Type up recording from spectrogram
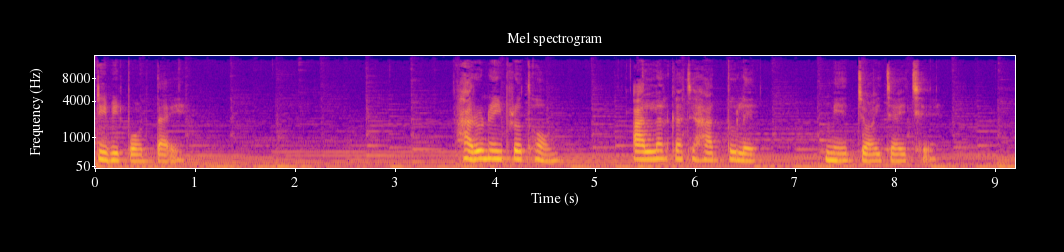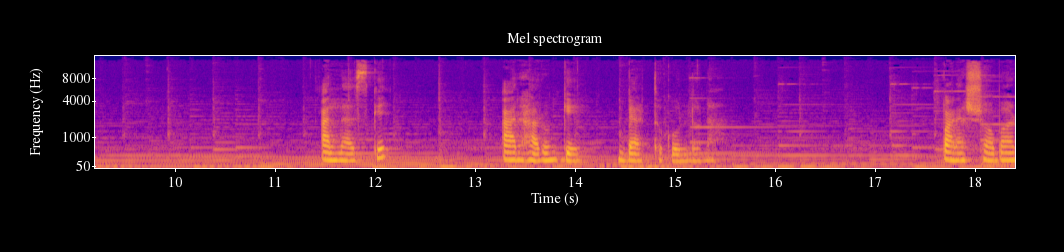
টিভির পর্দায়। হারুন এই প্রথম আল্লাহর কাছে হাত তুলে মেয়ের জয় চাইছে। আল্লাহ আজকে আর হারুনকে ব্যর্থ করল না। পাড়ার সবার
